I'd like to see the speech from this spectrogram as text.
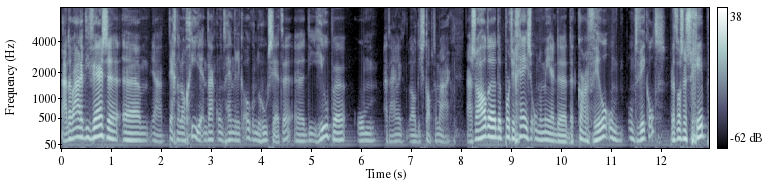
Nou, er waren diverse ehm, ja, technologieën, en daar komt Hendrik ook om de hoek zetten, die hielpen om uiteindelijk wel die stap te maken. Nou, ze hadden de Portugezen onder meer de, de Carvel on- ontwikkeld. Dat was een schip,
